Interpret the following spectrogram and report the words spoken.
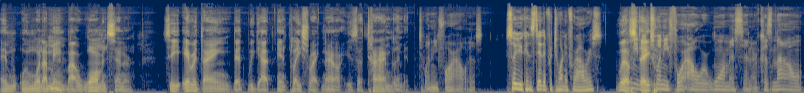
And when- what I mean by warming center, see everything that we got in place right now is a time limit. 24 hours. So you can stay there for 24 hours. Well, I mean, stay 24 hour warming center because now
